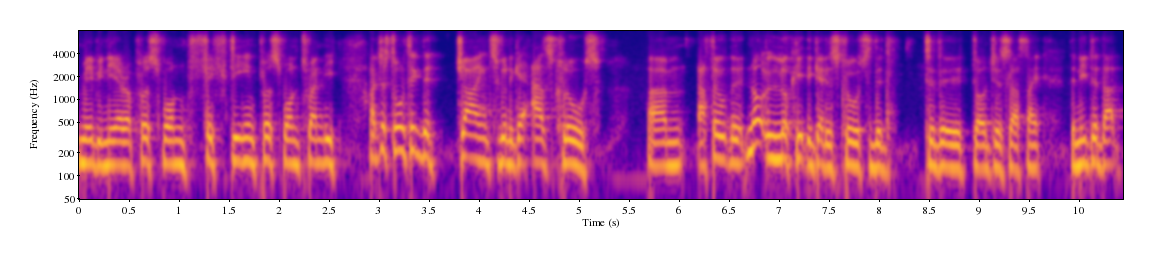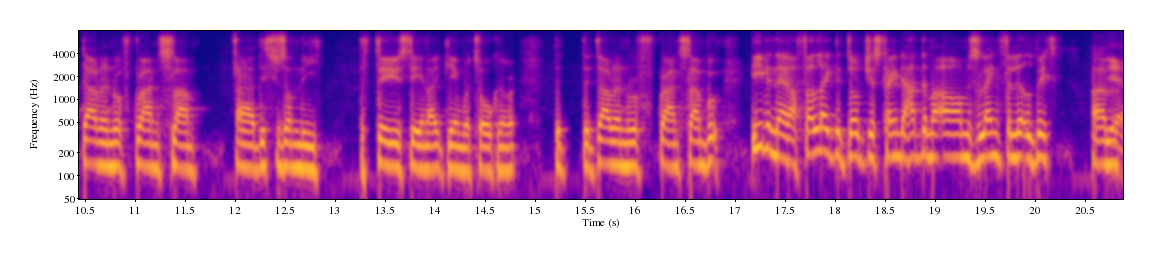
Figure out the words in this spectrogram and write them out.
maybe near a plus 115, plus 120. I just don't think the Giants are going to get as close. Um, I thought they're not lucky to get as close to the to the Dodgers last night. They needed that Darin Ruf grand slam. Uh, this was on the the Thursday night game we're talking about, the, the Darin Ruf Grand Slam. But even then, I felt like the Dodgers kind of had them at arm's length a little bit. Um, yeah.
